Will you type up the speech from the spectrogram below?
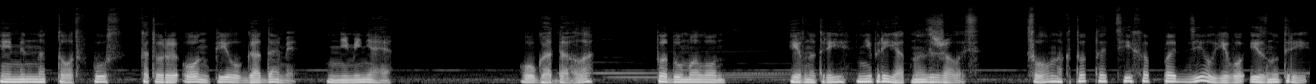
именно тот вкус, который он пил годами, не меняя. «Угадала?» – подумал он, и внутри неприятно сжалось, словно кто-то тихо поддел его изнутри,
